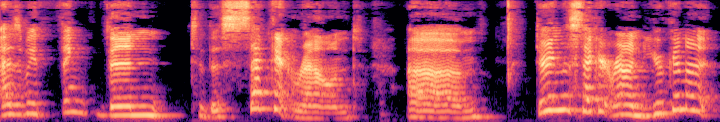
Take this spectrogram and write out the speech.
as we think then to the second round, um, during the second round, you're gonna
